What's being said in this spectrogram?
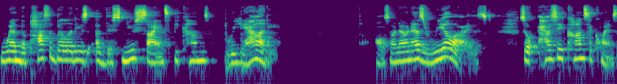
when the possibilities of this new science becomes reality, also known as realized. So, as a consequence,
